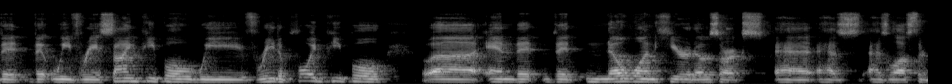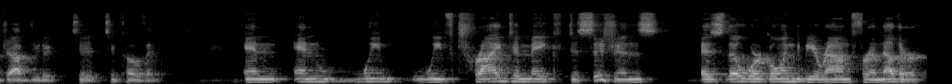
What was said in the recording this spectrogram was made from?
that, that we've reassigned people, we've redeployed people, uh, and that that no one here at Ozarks uh, has has lost their job due to, to, to COVID and and we we've tried to make decisions as though we're going to be around for another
